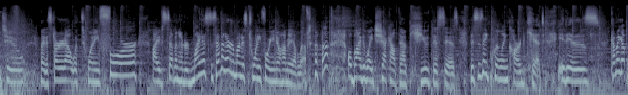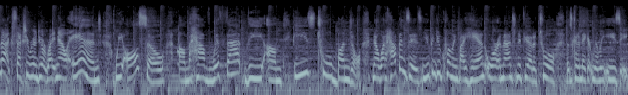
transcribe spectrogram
to, like I started out with 24. I have 700 minus, 700 minus 24, you know how many I have left. oh, by the way, check out how cute this is. This is a quilling card kit. It is coming up next. Actually, we're gonna do it right now. And we also um, have with that the um, Ease Tool Bundle. Now, what happens is you can do quilling by hand or imagine if you had a tool that's gonna make it really easy.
